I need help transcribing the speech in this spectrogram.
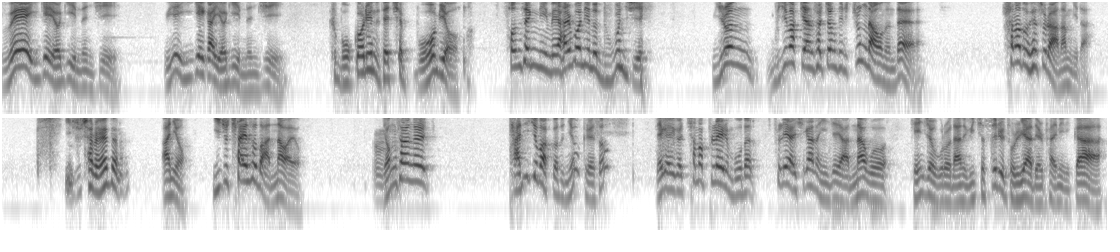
왜 이게 여기 있는지, 왜 이게가 여기 있는지, 그 목걸이는 대체 뭐며, 선생님의 할머니는 누군지, 이런 무지막지한 설정들이 쭉 나오는데, 하나도 회수를 안 합니다. 2주차를 해야 되나? 아니요. 2주차에서도 안 나와요. 음. 영상을 다 뒤져봤거든요. 그래서 내가 이걸 차마 플레이를 못 하- 플레이할 시간은 이제 안 나고 개인적으로 나는 위쳐 3를 돌려야 될 판이니까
